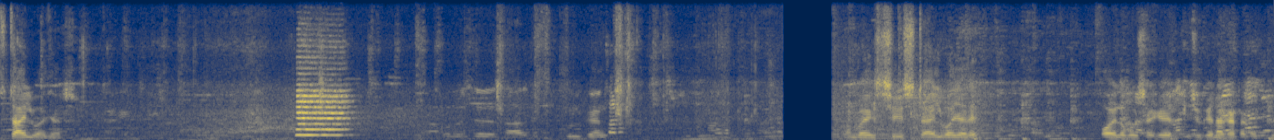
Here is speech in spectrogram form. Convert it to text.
স্টাইল বাজার। আমরা এসেছি স্টাইল বাজারে, পয়লা বৈশাখের কিছু কেনাকাটা করতে।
